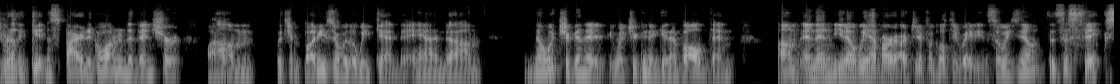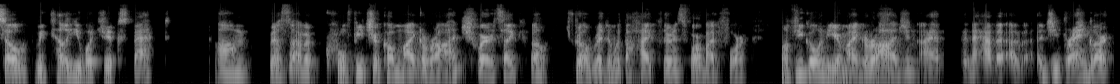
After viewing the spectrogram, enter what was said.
really get inspired to go on an adventure wow. um, with your buddies over the weekend and um, know what you're gonna what you're gonna get involved in. Um, and then you know we have our, our difficulty rating. So we you know this is six, so we tell you what you expect. Um, we also have a cool feature called My Garage, where it's like, oh, trail ridden with a high clearance four x four. Well, if you go into your My Garage and I happen to have a, a, Jeep Wrangler,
